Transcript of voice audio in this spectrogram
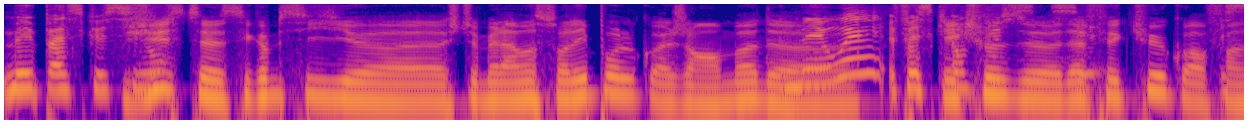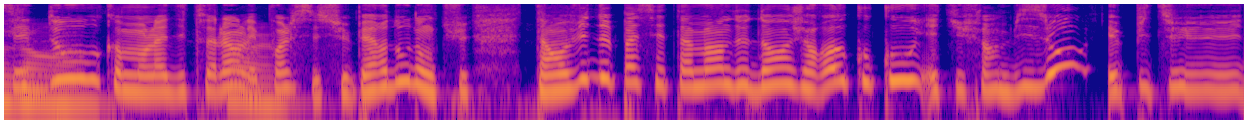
Mais parce que sinon. Juste, euh, c'est comme si euh, je te mets la main sur l'épaule, quoi, genre en mode. euh, mais ouais, parce Quelque chose plus, d'affectueux, quoi. Enfin, c'est genre, doux, comme on l'a dit tout à l'heure, Ouais. les poils c'est super doux, donc tu as envie de passer ta main dedans, genre oh coucou, et tu fais un bisou, et puis tu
